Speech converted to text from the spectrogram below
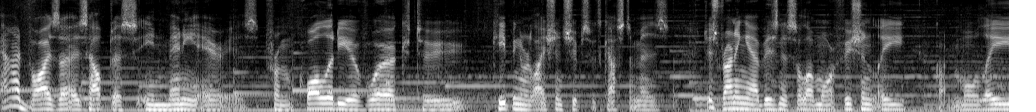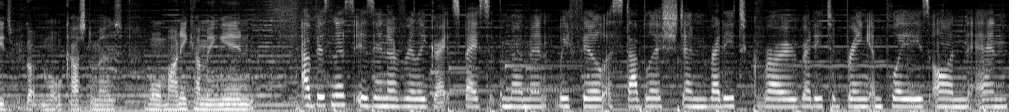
Our advisor has helped us in many areas, from quality of work to keeping relationships with customers, just running our business a lot more efficiently, got more leads, we've got more customers, more money coming in. Our business is in a really great space at the moment. We feel established and ready to grow, ready to bring employees on and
